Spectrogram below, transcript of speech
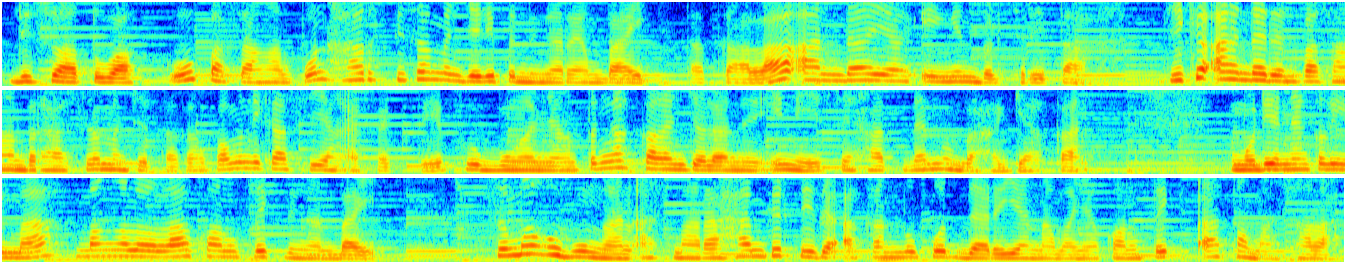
Di suatu waktu, pasangan pun harus bisa menjadi pendengar yang baik tatkala Anda yang ingin bercerita. Jika Anda dan pasangan berhasil menciptakan komunikasi yang efektif, hubungan yang tengah kalian jalani ini sehat dan membahagiakan. Kemudian yang kelima, mengelola konflik dengan baik. Semua hubungan asmara hampir tidak akan luput dari yang namanya konflik atau masalah.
